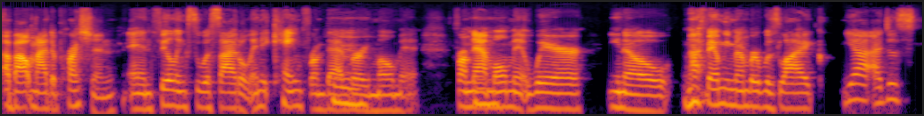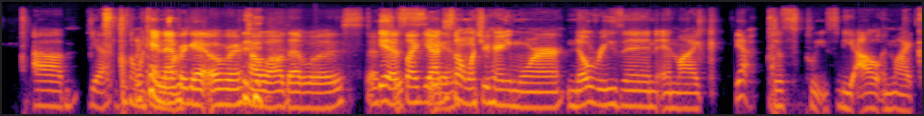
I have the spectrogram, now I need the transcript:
about my depression and feeling suicidal and it came from that Hmm. very moment from that Mhm. moment where you know my family member was like yeah i just um yeah just don't I can never get over how wild that was. That's yeah, just, it's like, yeah, I just don't want you here anymore. No reason. And like, yeah, just please be out and like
